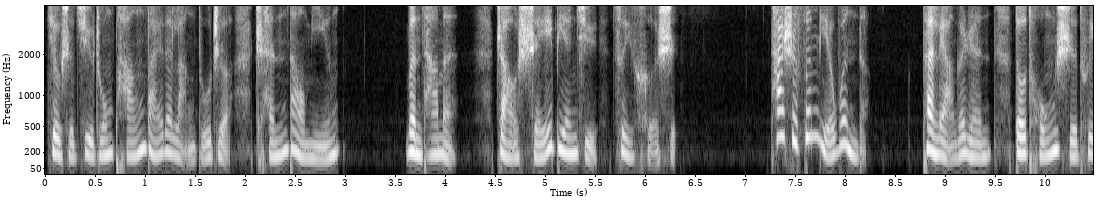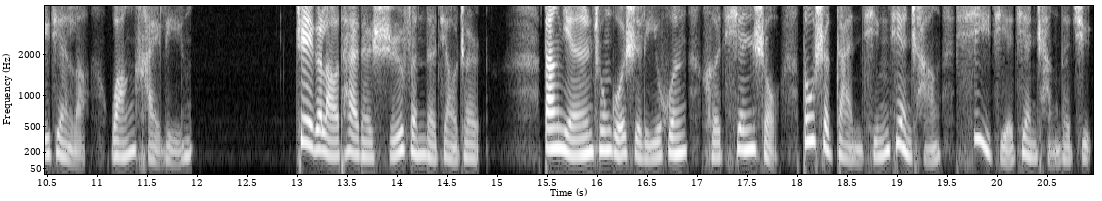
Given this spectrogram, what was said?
就是剧中旁白的朗读者陈道明，问他们找谁编剧最合适。他是分别问的，但两个人都同时推荐了王海玲。这个老太太十分的较真儿。当年中国式离婚和牵手都是感情见长、细节见长的剧，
